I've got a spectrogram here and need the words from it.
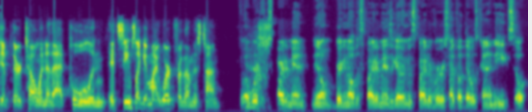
dip their toe into that pool, and it seems like it might work for them this time. Well, we're Spider Man, you know, bringing all the Spider Mans together in the Spider Verse. I thought that was kind of neat. So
